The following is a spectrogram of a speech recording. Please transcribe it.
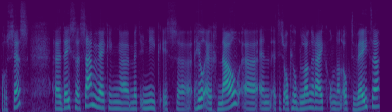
proces. Deze samenwerking met Uniek is heel erg nauw en het is ook heel belangrijk om dan ook te weten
